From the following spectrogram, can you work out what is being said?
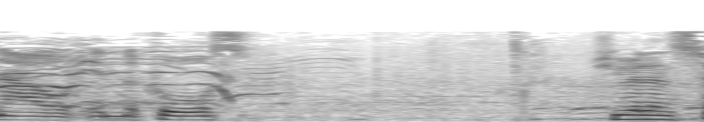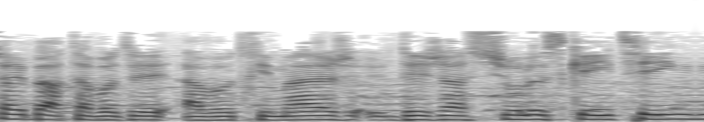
now in the course. Julian votre, à votre image, déjà sur le skating,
